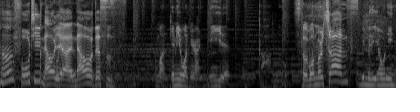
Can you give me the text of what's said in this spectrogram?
Huh? 40? Now, yeah, 42. now this is Come on. Give me one here. I need it. God, no. still one more chance. Give me the Oni.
